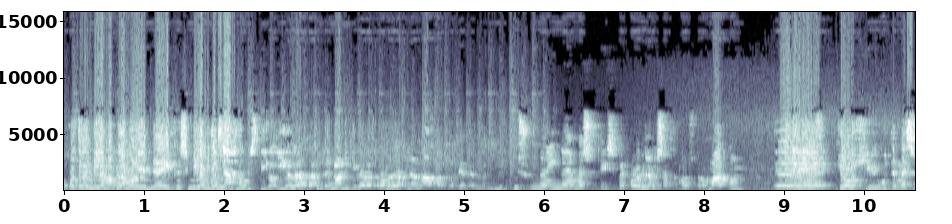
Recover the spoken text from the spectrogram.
Οπότε δεν μιλάμε απλά μόνο για μια ύφεση, μιλάμε για μια ανθρωπιστική και κοινωνική καταστροφή. Όλα τα πλεονάσματα τα οποία θέλουν να δημιουργήσουν είναι μέσω της υπερφορολόγησης αυτών των στρωμάτων ε, Ακριβώς. και όχι ούτε μέσω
